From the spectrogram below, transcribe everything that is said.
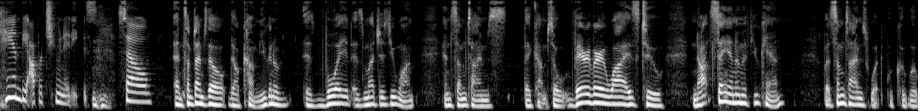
can be opportunities. So, and sometimes they'll they'll come. You can avoid as much as you want, and sometimes they come. So very very wise to not stay in them if you can. But sometimes what could what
